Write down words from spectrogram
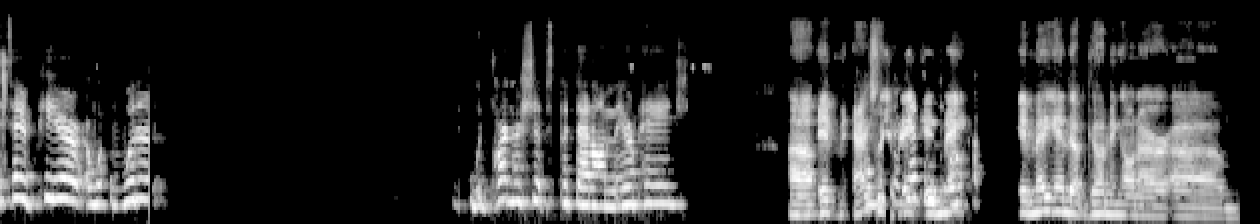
So, Pierre, what are would partnerships put that on their page? Uh, it actually it may, it may it may end up coming on our um,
